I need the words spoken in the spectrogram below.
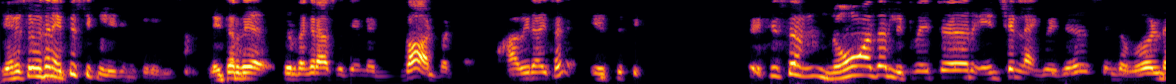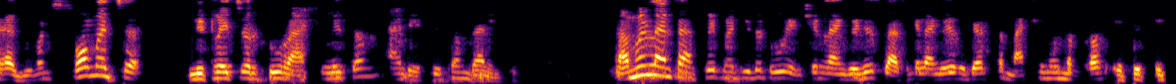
Jainism is an atheistic religion, if you really see. Later, they, Tirthankaras became like God, but Mahavira is an atheistic. Atheism, no other literature, ancient languages in the world has given so much uh, literature to rationalism and atheism than English. Tamil and Sanskrit might be the two ancient languages, classical languages, which has the maximum number of atheistic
